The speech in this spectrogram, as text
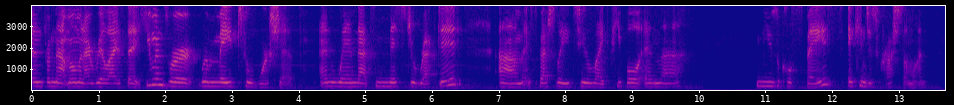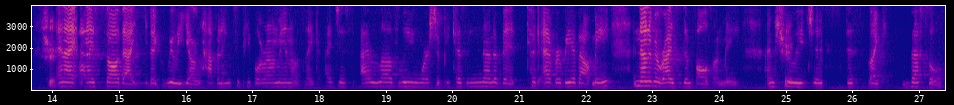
and from that moment i realized that humans were were made to worship and when that's misdirected um, especially to like people in the musical space it can just crush someone. Sure. And i and i saw that like really young happening to people around me and i was like i just i love leading worship because none of it could ever be about me. None of it rises and falls on me. I'm truly just this like vessel.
